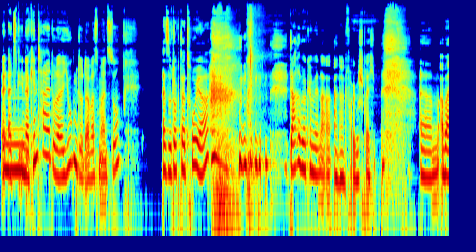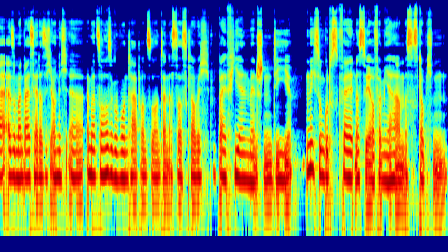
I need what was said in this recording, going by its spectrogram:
Äh, als in der Kindheit oder Jugend oder was meinst du? Also Dr. Toya, darüber können wir in einer anderen Folge sprechen. Ähm, aber also man weiß ja, dass ich auch nicht äh, immer zu Hause gewohnt habe und so. Und dann ist das, glaube ich, bei vielen Menschen, die nicht so ein gutes Verhältnis zu ihrer Familie haben, ist das, glaube ich, ein,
